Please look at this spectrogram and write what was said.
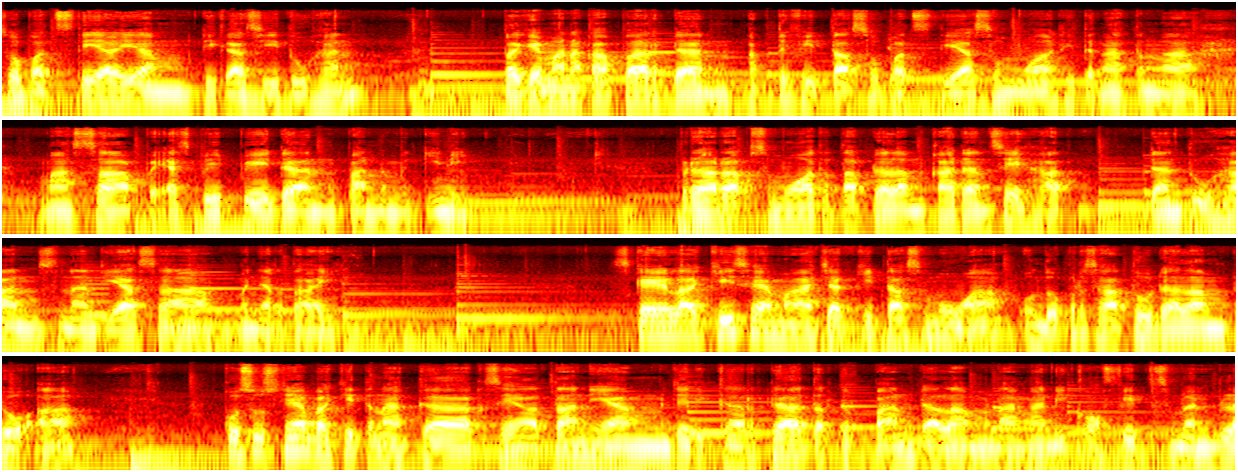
Sobat setia yang dikasih Tuhan, bagaimana kabar dan aktivitas sobat setia semua di tengah-tengah masa PSBB dan pandemik ini? Berharap semua tetap dalam keadaan sehat dan Tuhan senantiasa menyertai. Sekali lagi saya mengajak kita semua untuk bersatu dalam doa, khususnya bagi tenaga kesehatan yang menjadi garda terdepan dalam menangani COVID-19.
